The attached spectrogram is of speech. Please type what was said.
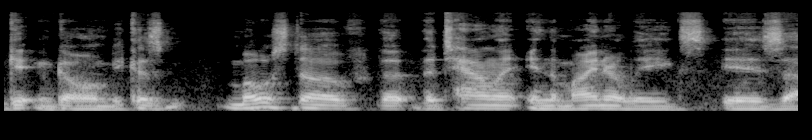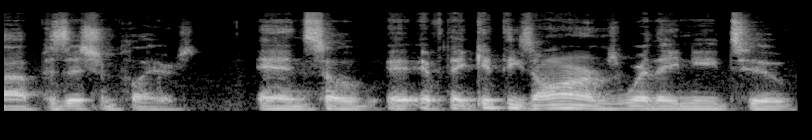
getting going because most of the the talent in the minor leagues is uh, position players, and so if they get these arms where they need to,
